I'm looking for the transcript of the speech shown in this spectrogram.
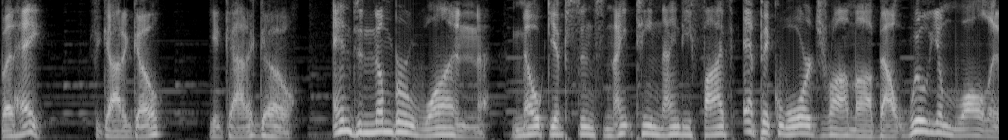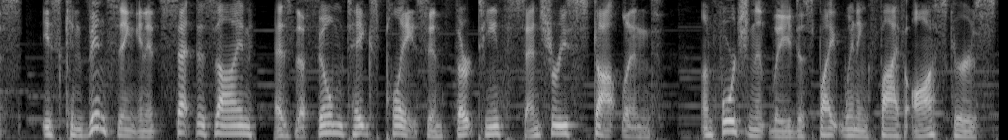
But hey, if you gotta go, you gotta go. And number one, Mel Gibson's 1995 epic war drama about William Wallace is convincing in its set design as the film takes place in 13th century Scotland. Unfortunately, despite winning five Oscars,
